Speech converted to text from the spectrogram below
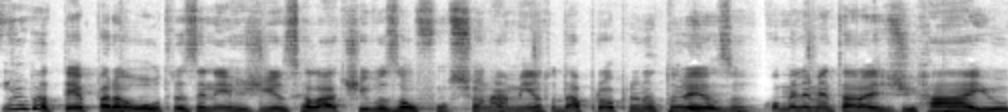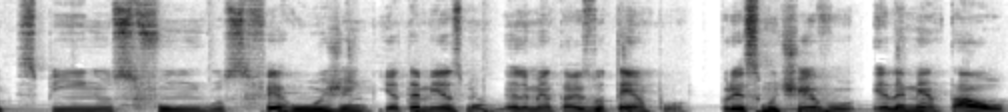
indo até para outras energias relativas ao funcionamento da própria natureza, como elementais de raio, espinhos, fungos, ferrugem e até mesmo elementais do tempo. Por esse motivo, Elemental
